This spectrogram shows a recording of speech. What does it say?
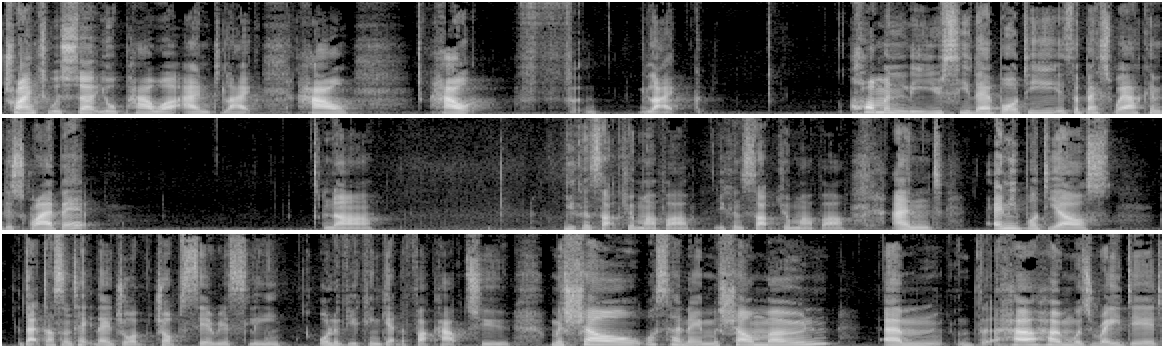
Trying to assert your power and like how how like commonly you see their body is the best way i can describe it. Nah. You can suck your mother. You can suck your mother. And anybody else that doesn't take their job job seriously, all of you can get the fuck out too. Michelle, what's her name? Michelle Mone. Um, the, her home was raided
